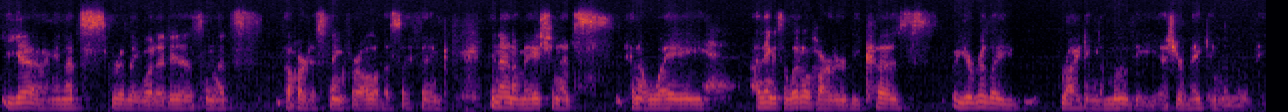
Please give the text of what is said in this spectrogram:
Yeah, I mean, that's really what it is. And that's the hardest thing for all of us, I think. In animation, it's in a way, I think it's a little harder because you're really writing the movie as you're making the movie.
